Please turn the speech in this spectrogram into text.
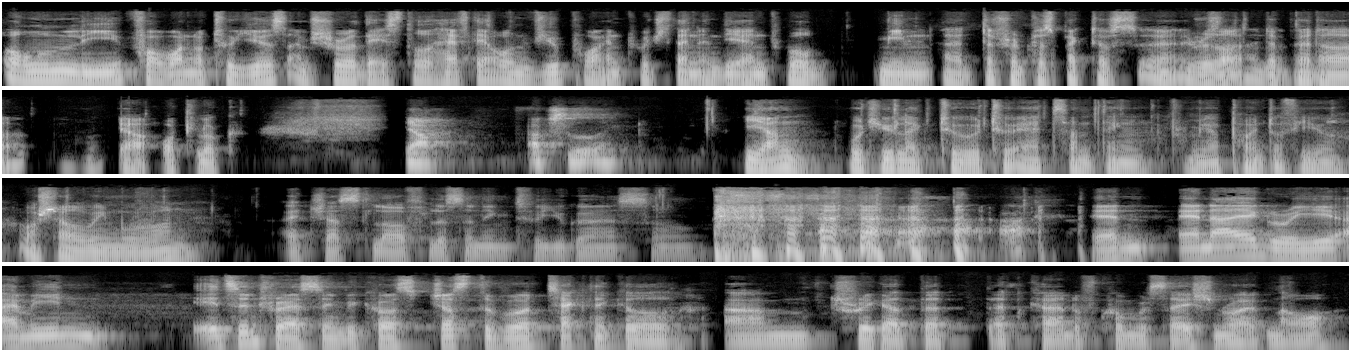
only for one or two years, I'm sure they still have their own viewpoint, which then in the end will mean uh, different perspectives uh, result in a better yeah, outlook. Yeah, absolutely. Jan, would you like to to add something from your point of view, or shall we move on? I just love listening to you guys. So, and and I agree. I mean, it's interesting because just the word technical um, triggered that that kind of conversation right now.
